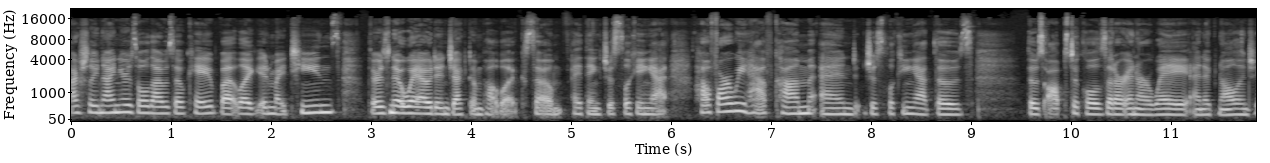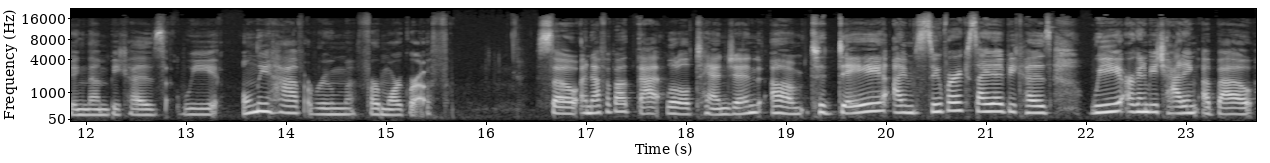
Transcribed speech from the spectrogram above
actually nine years old, I was okay, but like in my teens, there's no way I would inject in public. So I think just looking at how far we have come and just looking at those those obstacles that are in our way and acknowledging them because we only have room for more growth. So, enough about that little tangent. Um, today, I'm super excited because we are going to be chatting about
